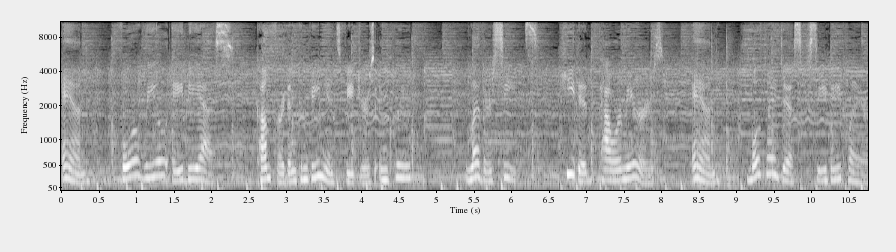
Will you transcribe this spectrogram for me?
and four-wheel ABS. Comfort and convenience features include leather seats, heated power mirrors, and multi-disc CD player.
